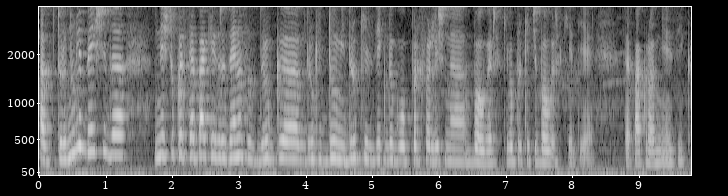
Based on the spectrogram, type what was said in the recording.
А трудно ли беше да нещо, което все пак е изразено с друг, други думи, друг език, да го прехвърлиш на български, въпреки че българският ти е все пак родния език?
